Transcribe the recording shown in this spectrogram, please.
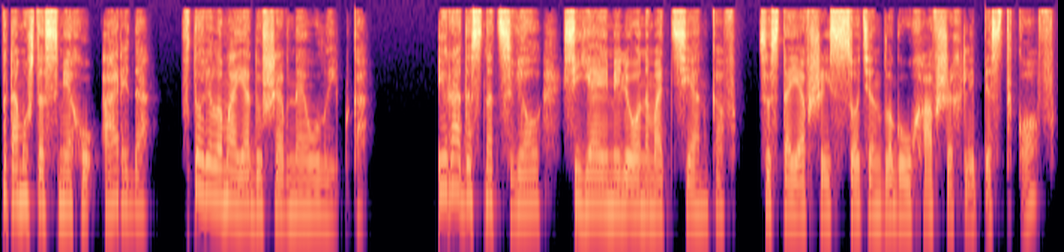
потому что смеху Арида вторила моя душевная улыбка. И радостно цвел, сияя миллионом оттенков, состоявший из сотен благоухавших лепестков,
